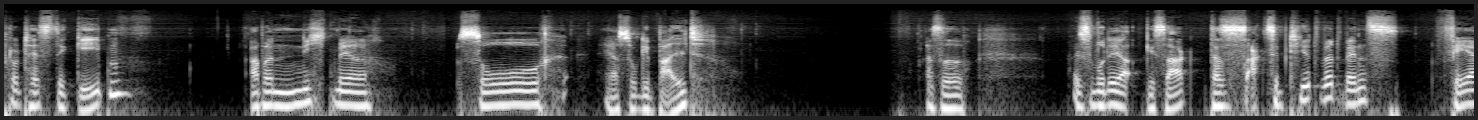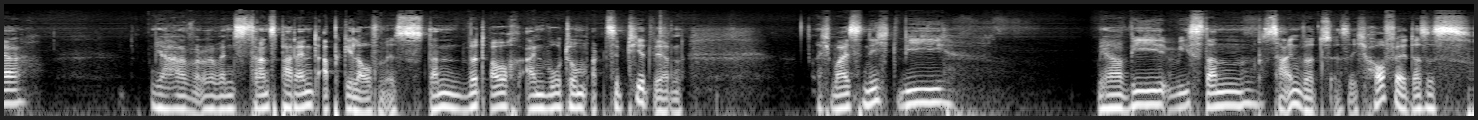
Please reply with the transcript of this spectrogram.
Proteste geben aber nicht mehr so, ja, so geballt. Also, es wurde ja gesagt, dass es akzeptiert wird, wenn es fair, ja, wenn es transparent abgelaufen ist. Dann wird auch ein Votum akzeptiert werden. Ich weiß nicht, wie, ja, wie, wie es dann sein wird. Also ich hoffe, dass es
